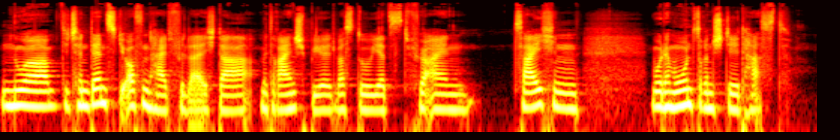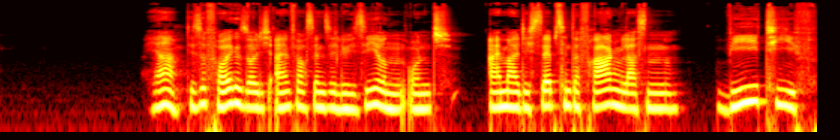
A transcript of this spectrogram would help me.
Nur die Tendenz, die Offenheit vielleicht da mit reinspielt, was du jetzt für ein Zeichen, wo der Mond drin steht, hast. Ja, diese Folge soll dich einfach sensibilisieren und einmal dich selbst hinterfragen lassen, wie tief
